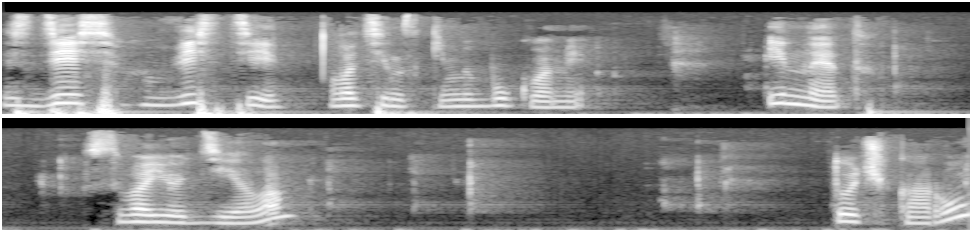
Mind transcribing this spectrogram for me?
здесь ввести латинскими буквами inet свое дело .ру.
